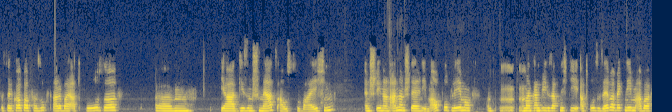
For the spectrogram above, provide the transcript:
dass der Körper versucht, gerade bei Arthrose, ähm, ja, diesem Schmerz auszuweichen, entstehen an anderen Stellen eben auch Probleme. Und man kann, wie gesagt, nicht die Arthrose selber wegnehmen, aber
